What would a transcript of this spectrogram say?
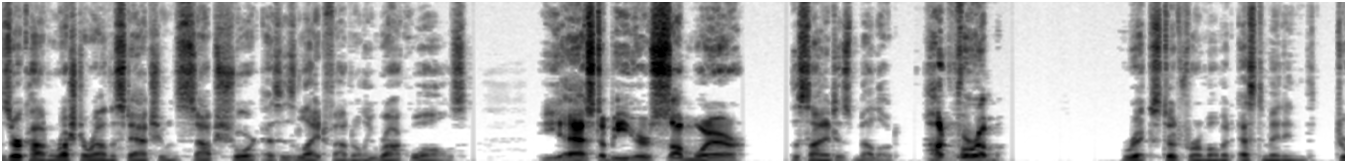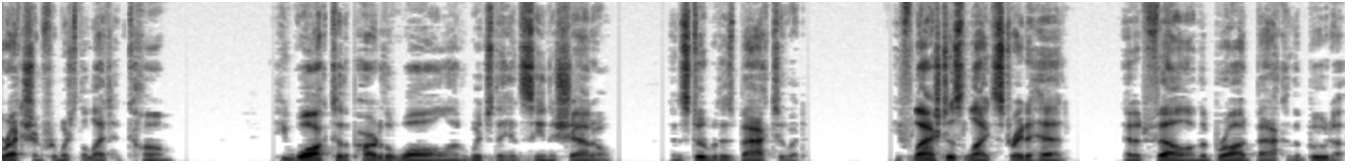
Zircon rushed around the statue and stopped short as his light found only rock walls. He has to be here somewhere, the scientist bellowed. Hunt for him. Rick stood for a moment estimating the direction from which the light had come. He walked to the part of the wall on which they had seen the shadow and stood with his back to it. He flashed his light straight ahead, and it fell on the broad back of the Buddha.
